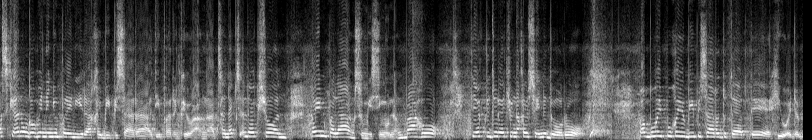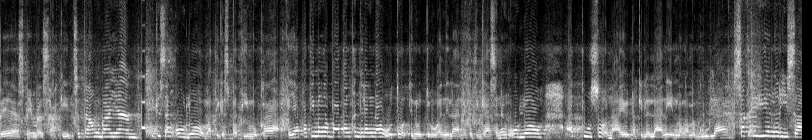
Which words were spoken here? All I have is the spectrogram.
maski anong gawin ninyong paninira kay BP Sara, di pa rin kayo aangat sa next election. Ngayon pa lang, sumisingon ang baho. Tiyak di diretso na kayo sa inodoro. Mabuhay po kayo, BP Sara Duterte. You are the best. May malasakit sa taong bayan. Matigas ang ulo, matigas pati muka. Kaya pati mga batang kanilang nauuto, tinuturuan nila ng katigasan ng ulo at puso na ayaw na kilalanin mga magulang. Sa kahihiyan ni Risa,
